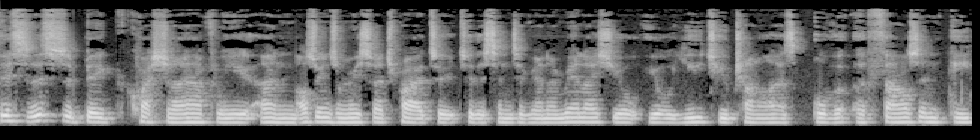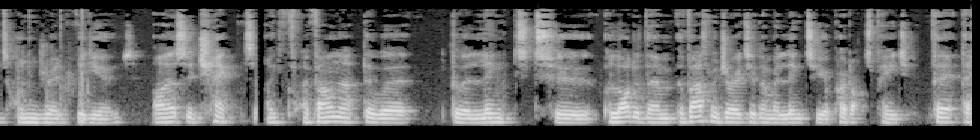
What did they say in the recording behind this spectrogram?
this this is a big question I have for you, and I was doing some research prior to, to this interview, and I realized your, your YouTube channel has over thousand eight hundred videos. I also checked. I, I found that there were they were linked to a lot of them. The vast majority of them are linked to your products page. There, there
